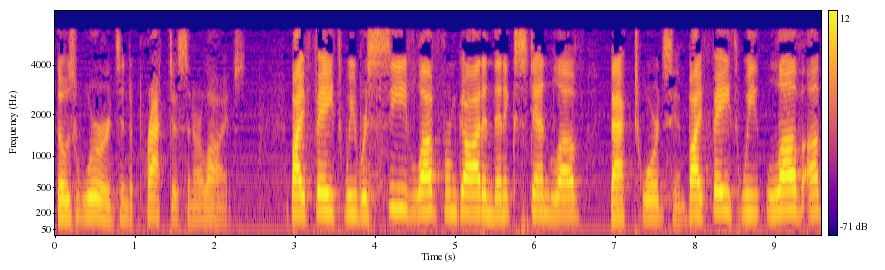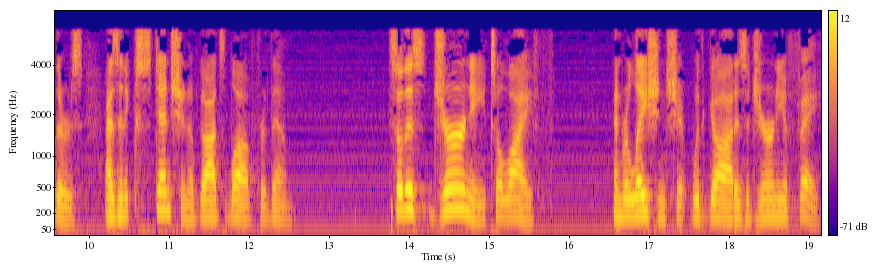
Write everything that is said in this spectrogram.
those words into practice in our lives. By faith, we receive love from God and then extend love back towards Him. By faith, we love others as an extension of God's love for them. So, this journey to life and relationship with God is a journey of faith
